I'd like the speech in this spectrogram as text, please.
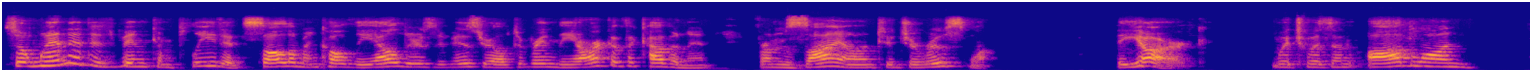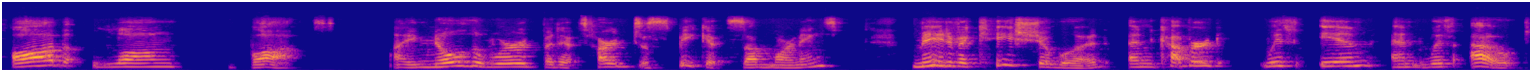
So when it had been completed, Solomon called the elders of Israel to bring the Ark of the Covenant from Zion to Jerusalem the ark, which was an oblong, oblong box. I know the word, but it's hard to speak it some mornings, made of acacia wood and covered within and without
